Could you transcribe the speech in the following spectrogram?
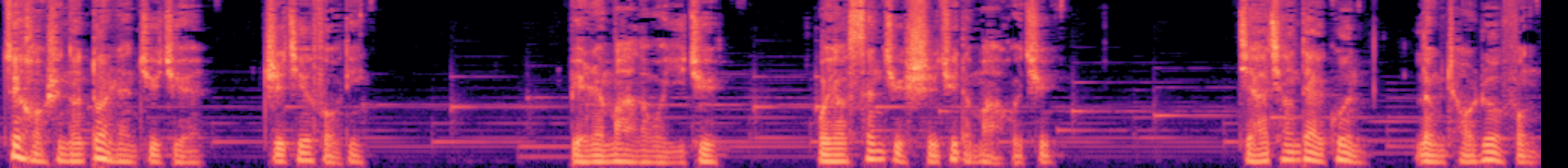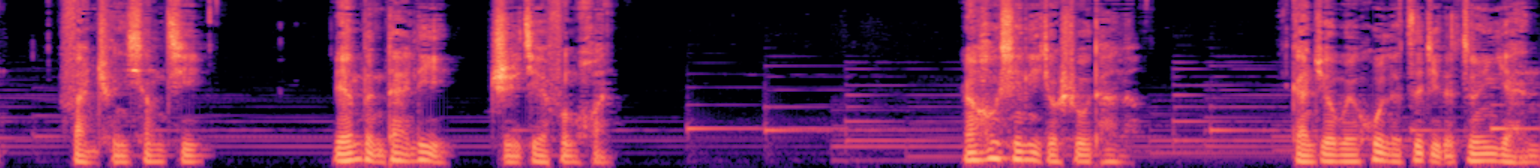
最好是能断然拒绝，直接否定。别人骂了我一句，我要三句十句的骂回去。夹枪带棍，冷嘲热讽，反唇相讥，连本带利，直接奉还。然后心里就舒坦了，感觉维护了自己的尊严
